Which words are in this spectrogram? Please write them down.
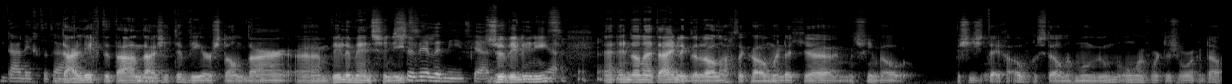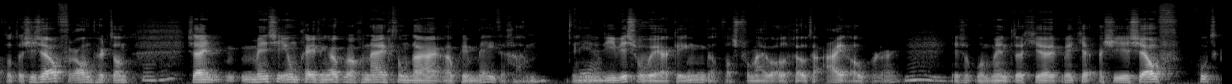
daar ligt het aan, daar, ligt het aan, mm. daar zit de weerstand, daar willen mensen niet. Ze willen niet, ja. Ze willen niet. Ja. En, dan uiteindelijk er dan achter komen dat je misschien wel precies het tegenovergestelde moet doen om ervoor te zorgen dat. Want als je zelf verandert, dan mm -hmm. zijn mensen in je omgeving ook wel geneigd om daar ook in mee te gaan. En ja. die wisselwerking, dat was voor mij wel een grote eye-opener. Mm. Is op het moment dat je, weet je, als je jezelf goed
